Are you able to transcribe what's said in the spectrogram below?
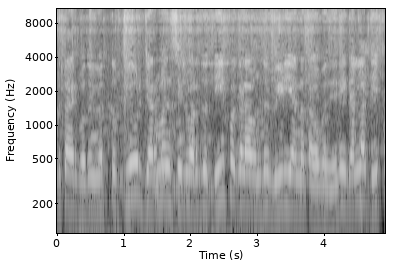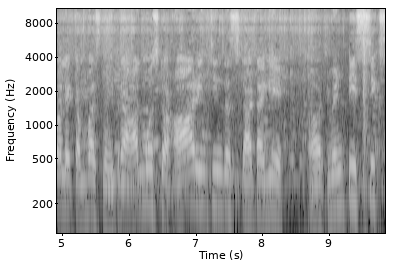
ನೋಡ್ತಾ ಇರ್ಬೋದು. ಇವತ್ತು ಪ್ಯೂರ್ ಜರ್ಮನ್ ಸಿಲ್ವರ್ದು ದೀಪಗಳ ಒಂದು ವಿಡಿಯೋನ ತಗೊಬಂದಿದ್ದೀನಿ. ಇದೆಲ್ಲ ದೀಪಾಲೆ ಕಂಬಾ ಸ್ನೇಹಿತರೆ. ಆಲ್ಮೋಸ್ಟ್ ಆರು ಇಂಚಿಂದ ಸ್ಟಾರ್ಟ್ ಆಗಿ ಟ್ವೆಂಟಿ ಸಿಕ್ಸ್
